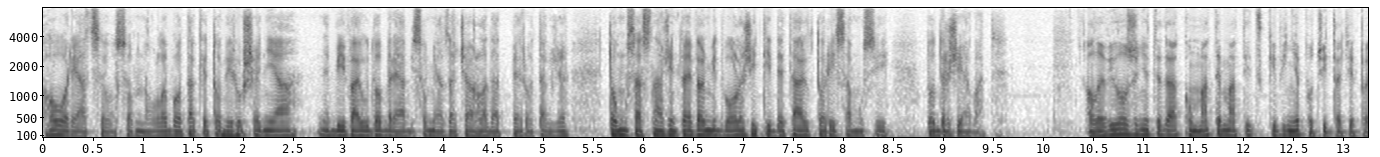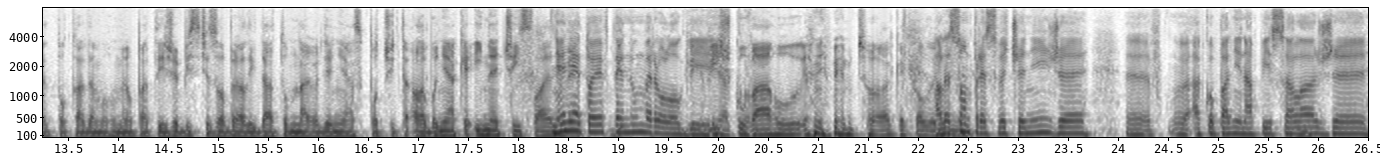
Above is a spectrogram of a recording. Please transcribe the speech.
hovoriaceho so mnou, lebo takéto vyrušenia nebývajú dobré, aby som ja začal hľadať pero. Takže tomu sa snažím. To je veľmi dôležitý detail, ktorý sa musí dodržiavať ale vyloženie teda ako matematicky vy nepočítate, predpokladám v homeopatii, že by ste zobrali dátum narodenia, spočíta, alebo nejaké iné čísla. Nie, nie, to je v tej numerológii. Výšku, ako... váhu, ja neviem čo, akékoľvek. Ale som presvedčený, že e, ako pani napísala, hmm. že e,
